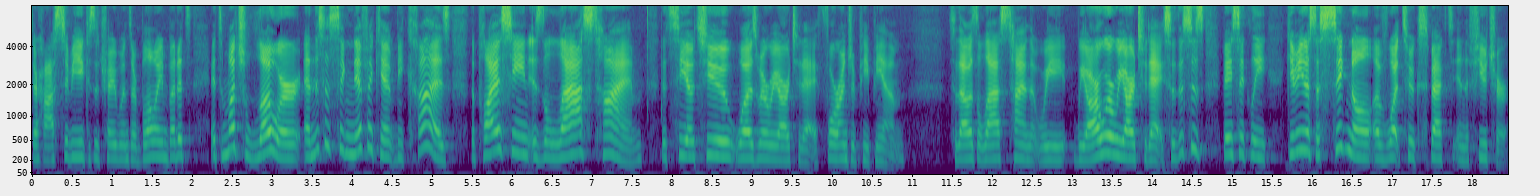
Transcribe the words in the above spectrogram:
There has to be because the trade winds are blowing, but it's, it's much lower. And this is significant because the Pliocene is the last time that CO2 was where we are today, 400 ppm. So that was the last time that we, we are where we are today. So this is basically giving us a signal of what to expect in the future.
